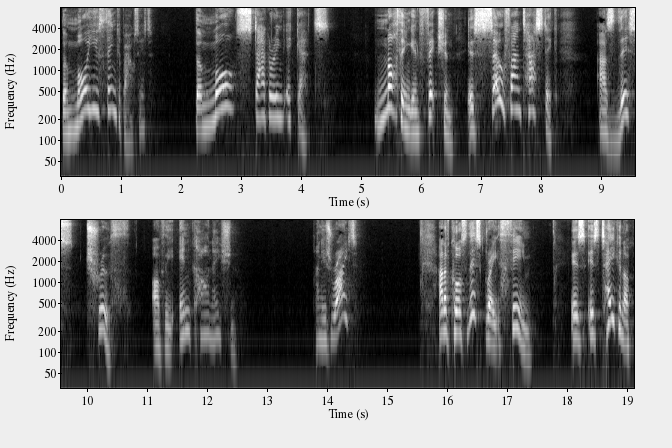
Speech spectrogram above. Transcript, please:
The more you think about it, the more staggering it gets. Nothing in fiction is so fantastic as this truth of the incarnation. And he's right. And of course, this great theme is, is taken up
